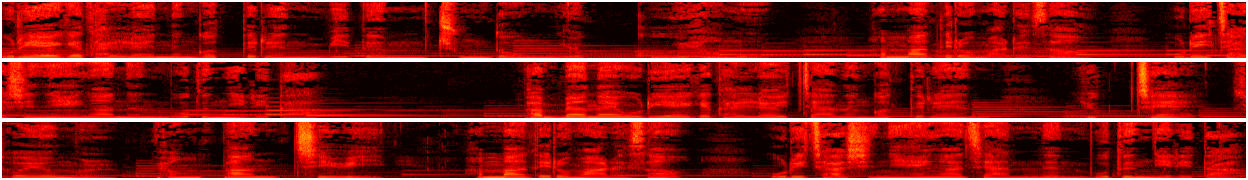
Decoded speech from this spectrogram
우리에게 달려 있는 것들은 믿음, 충동, 욕구, 혐오, 한마디로 말해서 우리 자신이 행하는 모든 일이다. 반면에 우리에게 달려있지 않은 것들은 육체, 소유물, 평판, 지위, 한마디로 말해서 우리 자신이 행하지 않는 모든 일이다.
